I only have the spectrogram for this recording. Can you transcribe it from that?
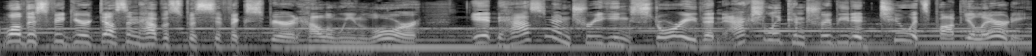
While this figure doesn't have a specific Spirit Halloween lore, it has an intriguing story that actually contributed to its popularity.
